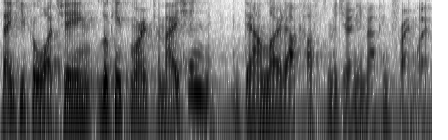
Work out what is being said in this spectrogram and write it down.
Thank you for watching. Looking for more information? Download our customer journey mapping framework.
